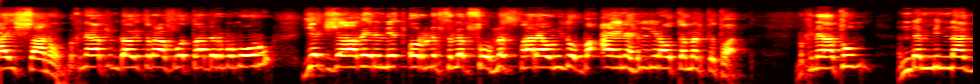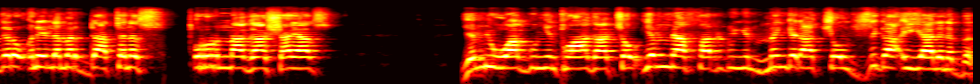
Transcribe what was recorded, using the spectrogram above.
አይሳነውም። ምክንያቱም ዳዊት ራሱ ወታደር በመሆኑ የእግዚአብሔርን የጦር ልብስ ለብሶ መሳሪያውን ይዞ በአይነ ሕሊናው ተመልክቷል። ምክንያቱም እንደሚናገረው እኔ ለመርዳት ተነስ፣ ጥሩርና ጋሻ ያዝ፣ የሚዋጉኝን ተዋጋቸው፣ የሚያሳድዱኝን መንገዳቸውን ዝጋ እያለ ነበረ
